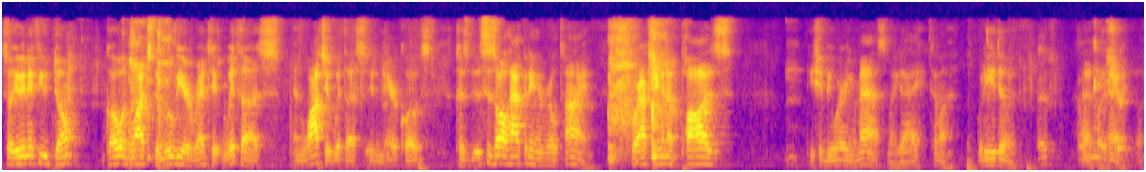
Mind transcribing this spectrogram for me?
So even if you don't go and watch the movie or rent it with us and watch it with us in air quotes, because this is all happening in real time, we're actually going to pause. You should be wearing your mask, my guy. Come on. What are you doing? I in my shirt. right.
